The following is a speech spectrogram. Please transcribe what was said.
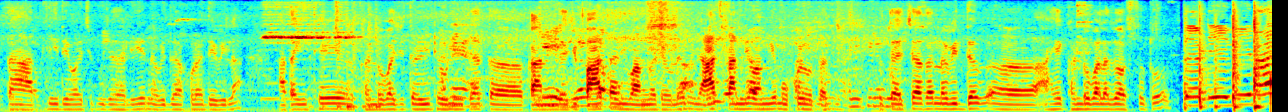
आता आतली देवाची पूजा झाली आहे नवी दाखवला देवीला. आता इथे खंडोबाची तळी ठेवली त्यात कांद्याची पात आणि वांग ठेवलं म्हणजे आज कांदे वांगे मोकळे होतात. त्याच्या आता नैवेद्य आहे खंडोबाला जो असतो तो. देवीला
